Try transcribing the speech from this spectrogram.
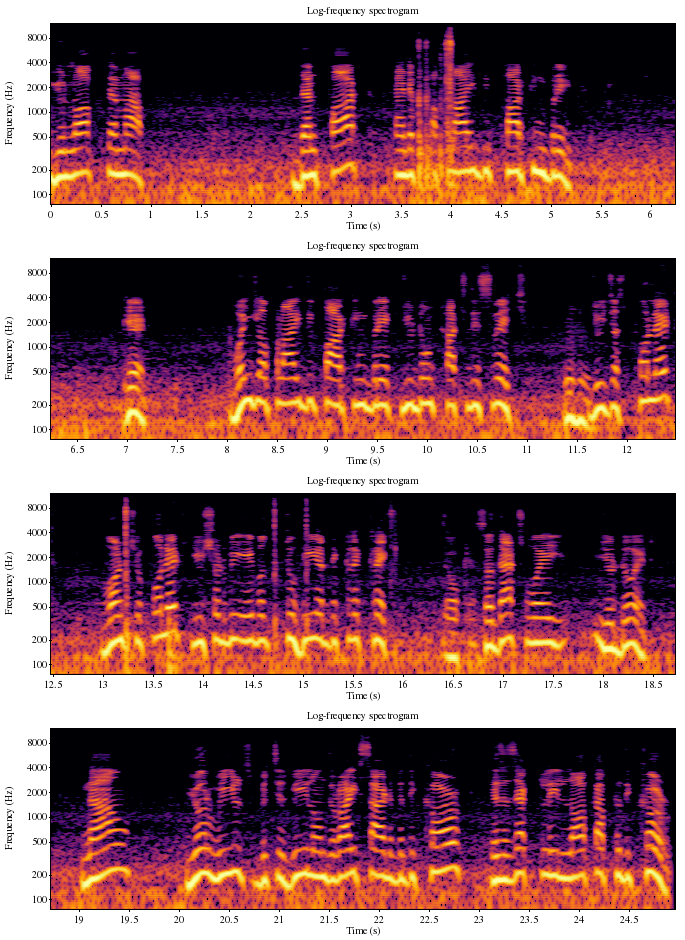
you lock them up. Then park and apply the parking brake. Good when you apply the parking brake you don't touch the switch Mhm. you just pull it once you pull it you should be able to hear the click click Okay. so that's why you do it now your wheels which is wheel on the right side with the curve is exactly lock up to the curve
